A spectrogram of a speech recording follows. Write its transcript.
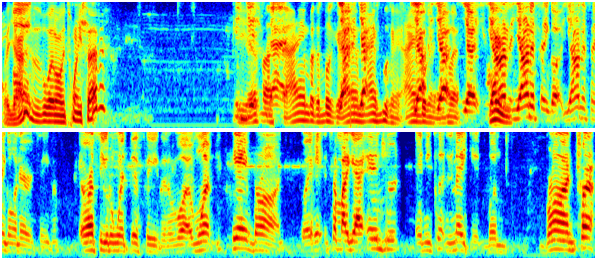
But Giannis is what only 27. Yeah, that's getting why I. I ain't about to book it. Yeah, I, ain't, yeah. I ain't booking it. I ain't Yeah, booking yeah, it. But yeah. I hear Gian- Giannis ain't go. Giannis ain't going every season, or else he would have went this season. What? One, he ain't Bron. But he, somebody got injured and he couldn't make it. But Bron, tra-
